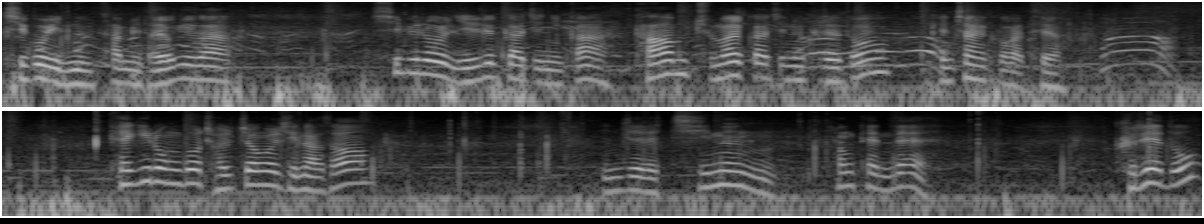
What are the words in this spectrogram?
지고 있는 듯합니다. 여기가 11월 1일까지니까 다음 주말까지는 그래도 괜찮을 것 같아요. 백일홍도 절정을 지나서 이제 지는 형태인데 그래도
